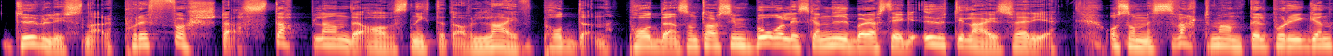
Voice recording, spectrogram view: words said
Du lyssnar på det första stapplande avsnittet av Livepodden. Podden som tar symboliska nybörjarsteg ut i live-Sverige och som med svart mantel på ryggen,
